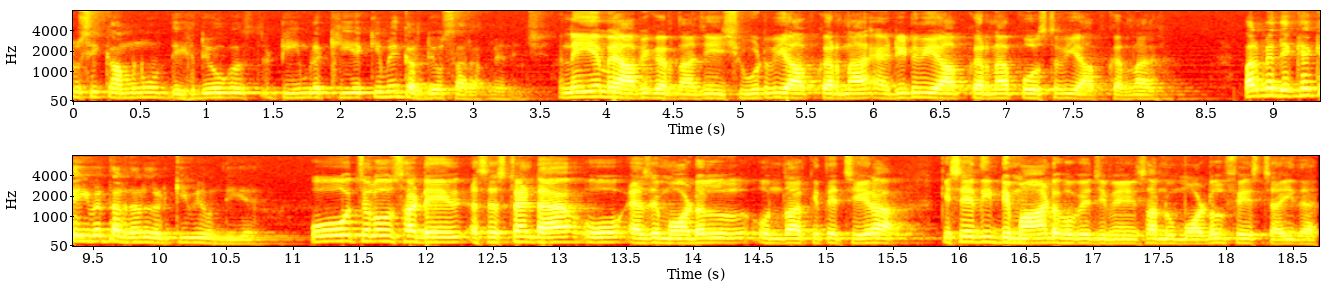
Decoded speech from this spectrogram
ਤੁਸੀਂ ਕੰਮ ਨੂੰ ਦੇਖਦੇ ਹੋ ਟੀਮ ਰੱਖੀ ਹੈ ਕਿਵੇਂ ਕਰਦੇ ਹੋ ਸਾਰਾ ਮੈਨੇਜ ਨਹੀਂ ਇਹ ਮੈਂ ਆਪ ਹੀ ਕਰਦਾ ਜੀ। ਸ਼ੂਟ ਵੀ ਆਪ ਕਰਨਾ ਐਡਿਟ ਵੀ ਆਪ ਕਰਨਾ ਪੋਸਟ ਵੀ ਆਪ ਕਰਨਾ। ਪਰ ਮੈਂ ਦੇਖਿਆ ਕਈ ਵਾਰ ਤੁਹਾਡੇ ਨਾਲ ਲੜਕੀ ਵੀ ਹੁੰਦੀ ਹੈ। ਉਹ ਚਲੋ ਸਾਡੇ ਅਸਿਸਟੈਂਟ ਹੈ ਉਹ ਐਜ਼ ਅ ਮਾਡਲ ਉਹਦਾ ਕਿਤੇ ਚਿਹਰਾ ਕਿਸੇ ਦੀ ਡਿਮਾਂਡ ਹੋਵੇ ਜਿਵੇਂ ਸਾਨੂੰ ਮਾਡਲ ਫੇਸ ਚਾਹੀਦਾ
